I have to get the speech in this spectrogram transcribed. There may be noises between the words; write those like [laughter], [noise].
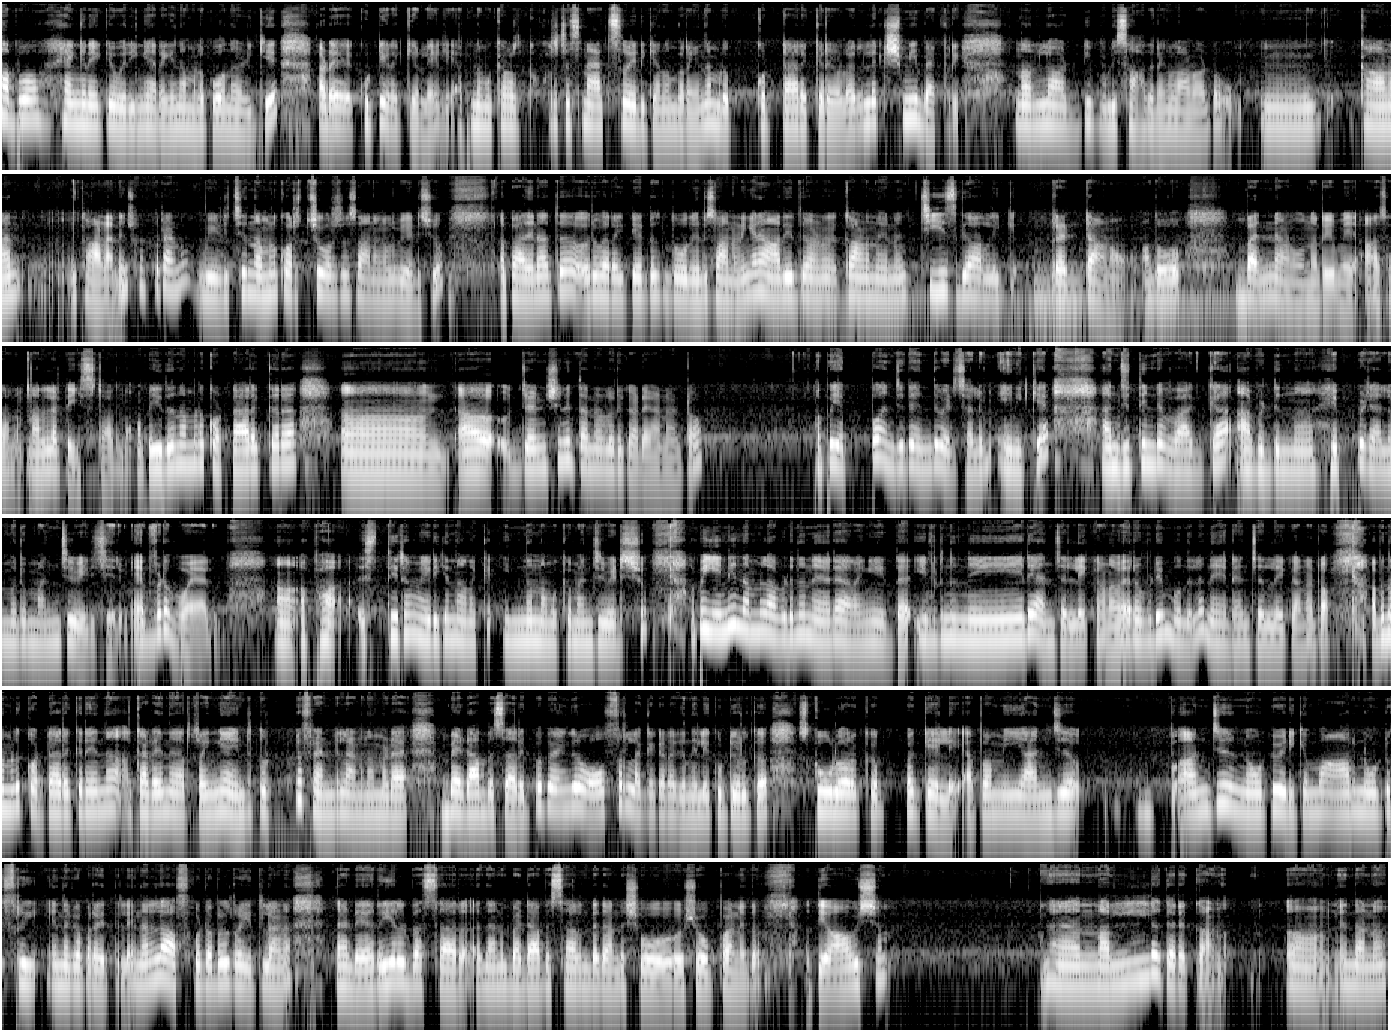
അപ്പോൾ എങ്ങനെയൊക്കെ ഒരുങ്ങി ഇറങ്ങി നമ്മൾ പോകുന്ന വഴിക്ക് അവിടെ കുട്ടികളൊക്കെ ഉള്ളതല്ലേ അപ്പം നമുക്ക് അവർക്ക് കുറച്ച് സ്നാക്സ് മേടിക്കാമെന്നും പറഞ്ഞ് നമ്മൾ കൊട്ടാരക്കരയുള്ള ഒരു ലക്ഷ്മി ബേക്കറി നല്ല അടിപൊളി സാധനങ്ങളാണ് കേട്ടോ. കാണാൻ കാണാനും സൂപ്പറാണ്. മേടിച്ച് നമ്മൾ കുറച്ച് കുറച്ച് സാധനങ്ങൾ മേടിച്ചു. അപ്പോൾ അതിനകത്ത് ഒരു വെറൈറ്റി ആയിട്ട് തോന്നിയൊരു സാധനമാണ്. ഞാൻ ആദ്യത്തെയാണ് കാണുന്നതിന് ചീസ് ഗാർലിക് ബ്രെഡാണോ അതോ ബന്നാണോ എന്നറിയാൻ വയ്യ. ആ സാധനം നല്ല ടേസ്റ്റായിരുന്നു അപ്പോൾ ഇത് നമ്മുടെ കൊട്ടാരക്കര ജംഗ്ഷനിൽ തന്നെയുള്ളൊരു കടയാണ് കേട്ടോ. അപ്പോൾ എപ്പോൾ അഞ്ചിത് എന്ത് മേടിച്ചാലും എനിക്ക് അഞ്ചിത്തിന്റെ വക അവിടുന്ന് എപ്പോഴായാലും ഒരു മഞ്ച് മേടിച്ച് തരും. എവിടെ പോയാലും. അപ്പോൾ സ്ഥിരം മേടിക്കുന്ന കണക്ക് ഇന്നും നമുക്ക് മഞ്ച് മേടിച്ചു. അപ്പോൾ ഇനി നമ്മൾ അവിടുന്ന് നേരെ ഇറങ്ങിയിട്ട് ഇവിടുന്ന് നേരെ അഞ്ചലിലേക്കാണ്. വേറെ എവിടെയും പോകുന്നില്ല നേരെ അഞ്ചലിലേക്കാണ് കേട്ടോ അപ്പോൾ നമ്മൾ കൊട്ടാരക്കരയിൽ നിന്ന് കടയിൽ നിന്ന് ഇറങ്ങി അതിന്റെ തൊട്ട് ഫ്രണ്ടിലാണ് നമ്മുടെ ബെഡാം ബസാർ. ഇപ്പോൾ ഭയങ്കര ഓഫറിലൊക്കെ കിടക്കുന്നില്ലേ കുട്ടികൾക്ക് സ്കൂൾ തുറക്കൊക്കെ അല്ലേ അപ്പം ഈ അഞ്ച് അഞ്ച് നോട്ട് മേടിക്കുമ്പോൾ ആറ് നോട്ട് ഫ്രീ എന്നൊക്കെ പറയത്തില്ലേ? നല്ല അഫോർഡബിൾ റേറ്റിലാണ്. അതാണ്ട് റിയൽ ബസാർ അതാണ് ബഡാ ബസാറിന്റെ അതാണ്ട് ഷോ ഷോപ്പാണിത്. അത്യാവശ്യം നല്ല തിരക്കാണ്. എന്താണ്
